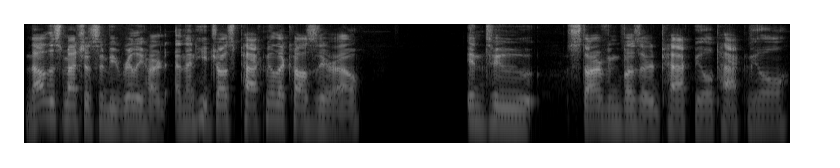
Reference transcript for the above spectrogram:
now this match is gonna be really hard. And then he draws pack that costs zero into starving buzzard, pack mule, pack mule,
